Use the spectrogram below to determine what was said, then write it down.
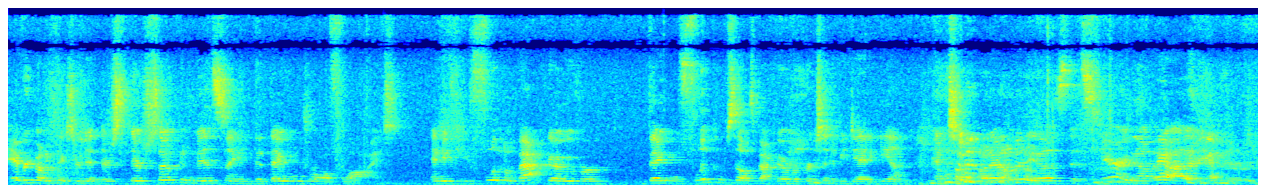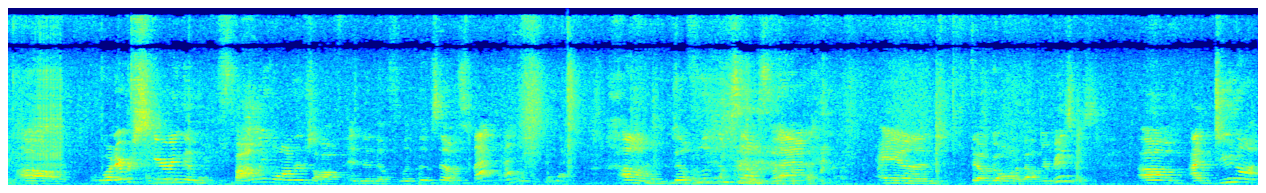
everybody thinks they're dead. They're, they're so convincing that they will draw flies. And if you flip them back over, they will flip themselves back over, pretend to be dead again, until whatever it is that's scaring them, yeah. Um, whatever's scaring them finally wanders off, and then they'll flip themselves back. Um, they'll flip themselves back, and they'll go on about their business. Um, I do not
